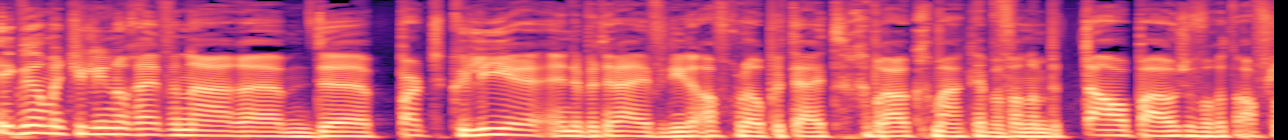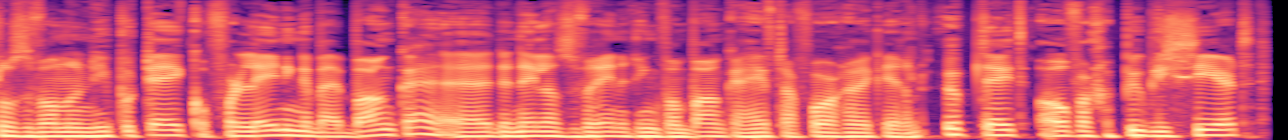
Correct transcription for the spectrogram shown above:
Ik wil met jullie nog even naar uh, de particulieren en de bedrijven die de afgelopen tijd gebruik gemaakt hebben van een betaalpauze voor het aflossen van een hypotheek of voor leningen bij banken. Uh, de Nederlandse Vereniging van Banken heeft daar vorige week weer een update over gepubliceerd.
